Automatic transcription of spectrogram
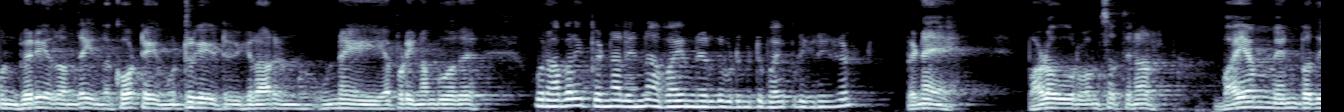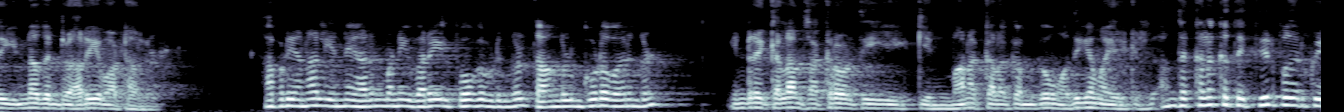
உன் பெரிய தந்தை இந்த கோட்டையை முற்றுகையிட்டிருக்கிறார் உன்னை எப்படி நம்புவது? ஒரு அபலை பெண்ணால் என்ன அபாயம் நேர்ந்து விடும் என்று பயப்படுகிறீர்கள்? பெண்ணே பழவூர் வம்சத்தினர் பயம் என்பது இன்னதென்று அறிய மாட்டார்கள். அப்படியானால் என்னை அரண்மனை வரையில் போக விடுங்கள் தாங்களும் கூட வாருங்கள். இன்றைக்கெல்லாம் சக்கரவர்த்தியின் மனக்கலக்கம் மிகவும் அதிகமாக இருக்கிறது அந்த கலக்கத்தை தீர்ப்பதற்கு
